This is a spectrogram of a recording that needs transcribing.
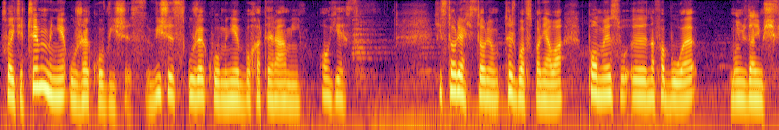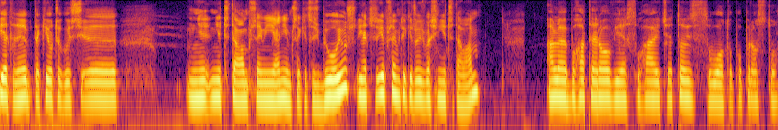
Słuchajcie, czym mnie urzekło Wishes? Wishes urzekło mnie bohaterami. O Jezu. Historia historią też była wspaniała. Pomysł y, na fabułę, moim zdaniem świetny. Takiego czegoś y, nie, nie czytałam, przynajmniej ja nie wiem, czy takie coś było już. Ja, ja przynajmniej takiego czegoś właśnie nie czytałam. Ale bohaterowie, słuchajcie, to jest złoto po prostu.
